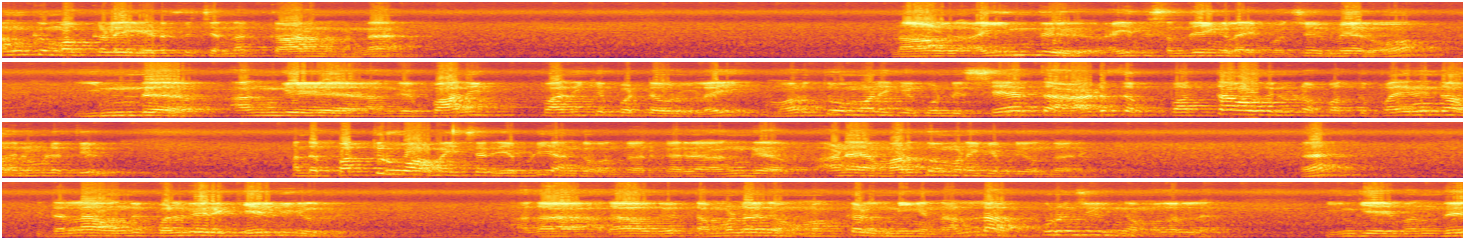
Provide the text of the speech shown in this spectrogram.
அங்கு மக்களை எடுத்து சென்ன காரணம் என்ன? நாலு ஐந்து ஐந்து சந்தேகங்கள் ஆகிப்போச்சு மேலும் இந்த அங்கே அங்கே பாதி பாதிக்கப்பட்டவர்களை மருத்துவமனைக்கு கொண்டு சேர்த்த அடுத்த பத்தாவது நிமிடம் பத்து பதினைந்தாவது நிமிடத்தில் அந்த பத்து ரூபா அமைச்சர் எப்படி அங்கே வந்தார்? கரு அங்கே ஆனால் மருத்துவமனைக்கு எப்படி வந்தார்? இதெல்லாம் வந்து பல்வேறு கேள்விகள் இருக்கு. அதா அதாவது தமிழக மக்கள் நீங்கள் நல்லா புரிஞ்சுக்குங்க முதல்ல. இங்கே வந்து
